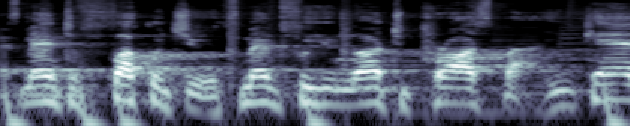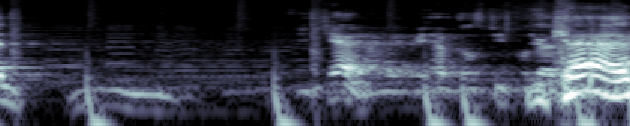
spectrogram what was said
It's meant to fuck with you. It's meant for you not to prosper. You can't, You can. I mean, we have those people. you that, can.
